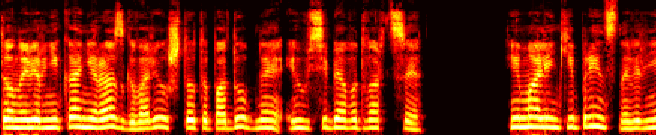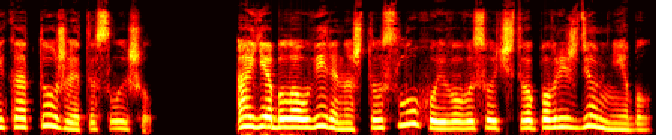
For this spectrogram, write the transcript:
то наверняка не раз говорил что-то подобное и у себя во дворце, и маленький принц наверняка тоже это слышал. А я была уверена, что слух у его высочества поврежден не был.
